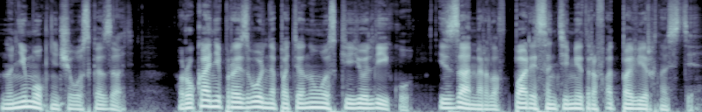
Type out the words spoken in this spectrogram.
но не мог ничего сказать. Рука непроизвольно потянулась к ее лику и замерла в паре сантиметров от поверхности.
